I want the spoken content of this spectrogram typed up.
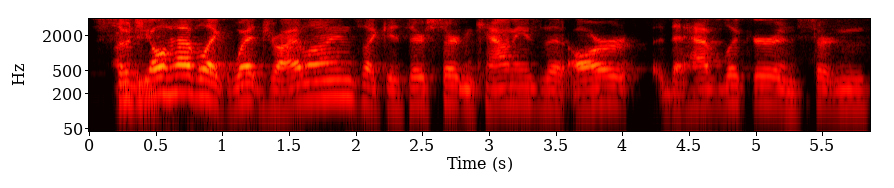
So do mean- y'all have like wet dry lines? Like, is there certain counties that are that have liquor and certain?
